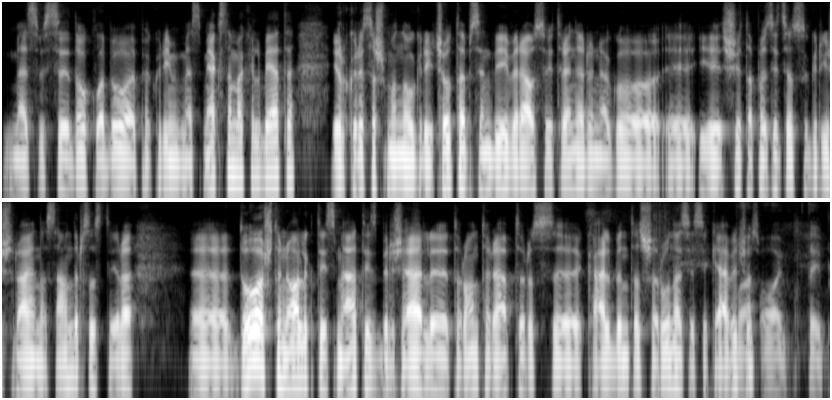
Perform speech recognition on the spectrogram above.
mes visi daug labiau apie kurį mes mėgstame kalbėti ir kuris, aš manau, greičiau taps NBA vyriausiojų trenerių, negu į šitą poziciją sugrįž Ryanas Andersas. Tai yra 2018 e, metais birželį Toronto Raptors e, kalbintas Šarūnas Isikevičius. Oi, taip.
